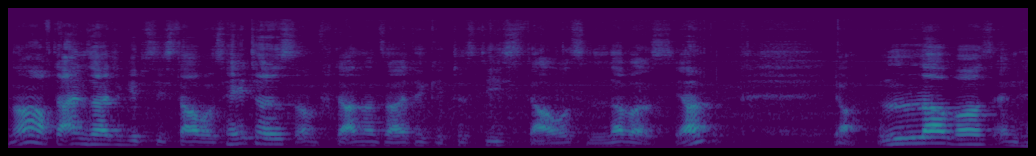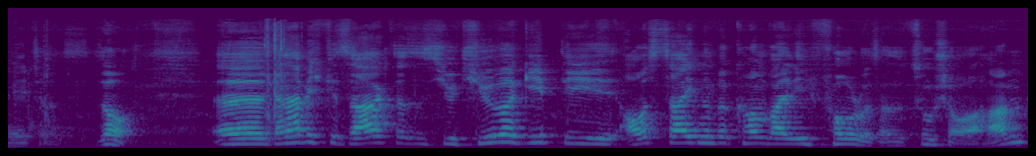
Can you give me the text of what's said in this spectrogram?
Na, auf der einen Seite gibt es die Star Wars Haters, auf der anderen Seite gibt es die Star Wars Lovers. Ja, ja Lovers and Haters. So, äh, dann habe ich gesagt, dass es YouTuber gibt, die Auszeichnungen bekommen, weil die Followers, also Zuschauer haben.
